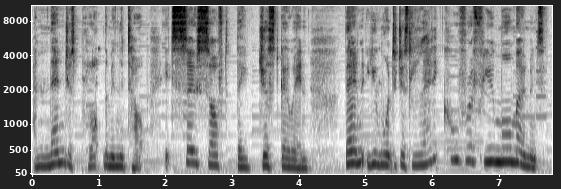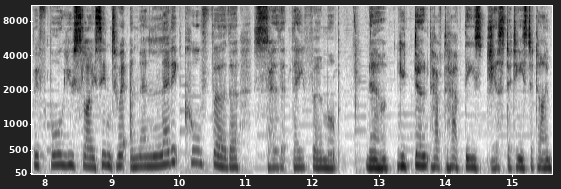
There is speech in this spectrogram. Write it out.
and then just plop them in the top. It's so soft they just go in. Then you want to just let it cool for a few more moments before you slice into it and then let it cool further so that they firm up. Now, you don't have to have these just at Easter time.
